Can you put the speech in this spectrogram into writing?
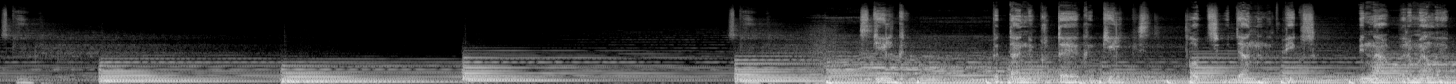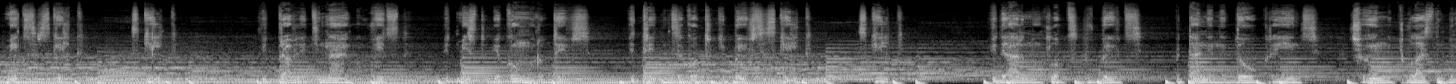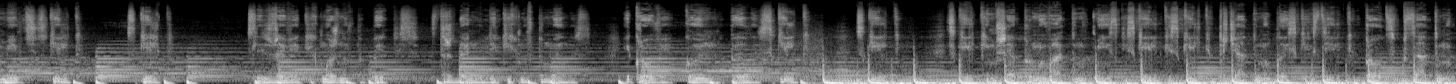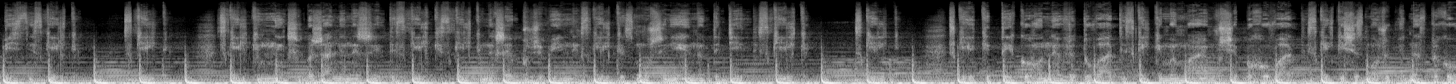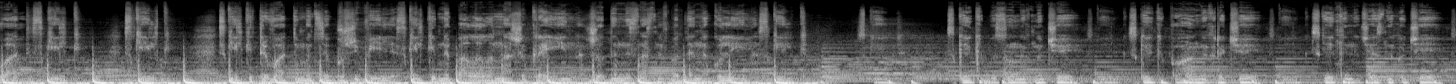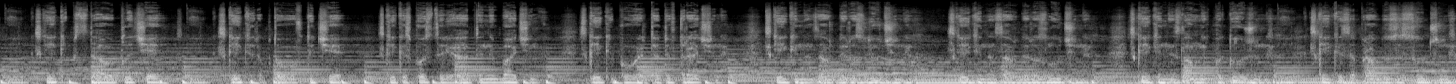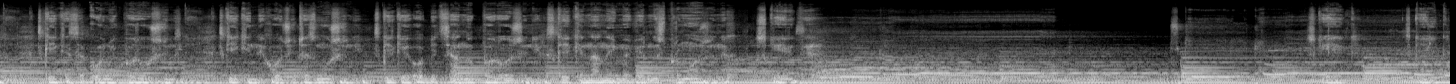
Скільки? Питання про те, яка кількість Хлопців одягнених в бікс Війна перемела як міксер Скільки? Скільки? Відправлять і на яку відстань Від міста, в якому родився Від рідних, за котрих бився Скільки? Скільки? Від гарного хлопця до вбивці Питання не до українців Що гинуть у власній домівці Скільки? Скільки? Слід вже в яких можна втопитись Страждань, в яких ми втомились І крові, якою напили? Скільки? Скільки безсонних ночей, скільки поганих речей, скільки нечесних очей, скільки підстави плече, скільки раптово втече, скільки спостерігати небачених, скільки повертати втрачених, скільки назавжди розлючених, скільки назавжди розлучених, скільки незламних подужених, скільки за правду засуджених, скільки законів порушених, скільки не хочуть, а змушені, скільки обіцянок порожених, скільки на неймовірно спроможених, Скільки?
